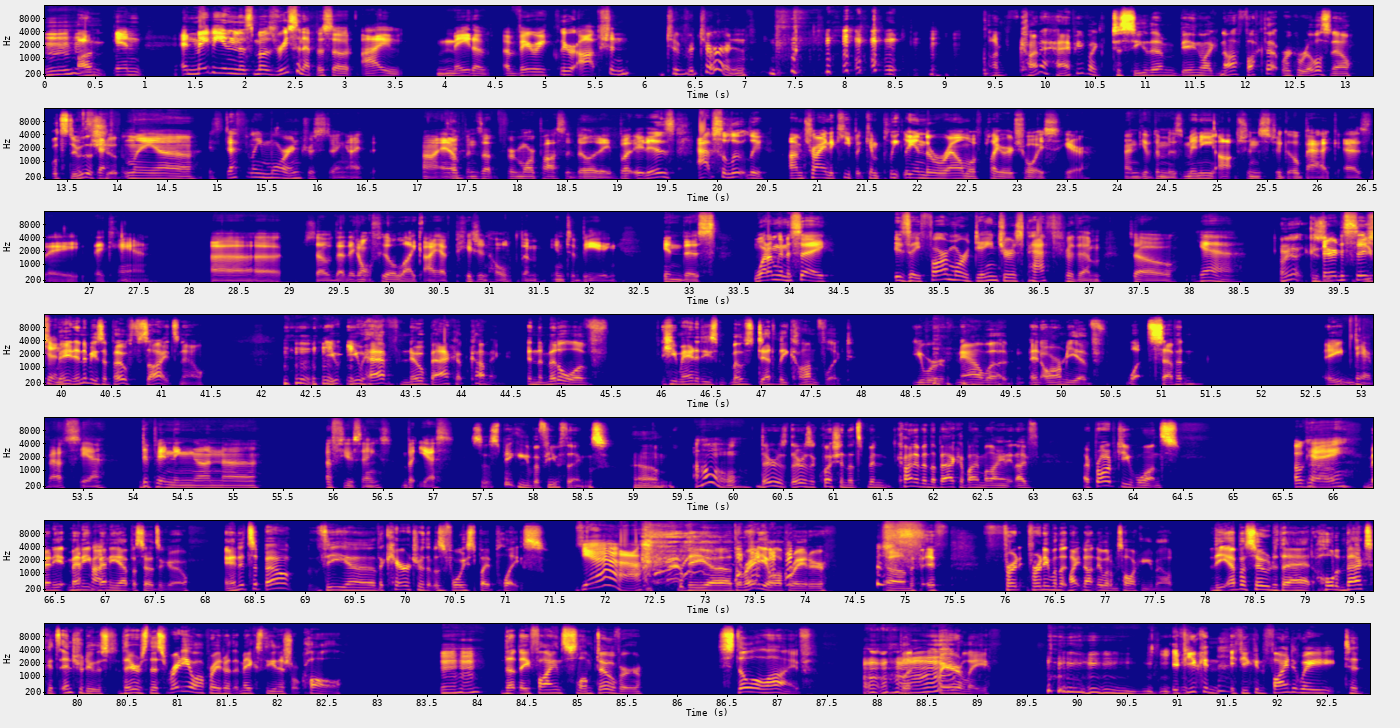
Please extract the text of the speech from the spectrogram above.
Mm-hmm. On and and maybe in this most recent episode, I made a, a very clear option to return. I'm kind of happy, like to see them being like, "Nah, fuck that, we're guerrillas now." Let's do this it's shit. definitely, uh, it's definitely more interesting, I think. Uh, and Um, opens up for more possibility. But it is absolutely, I'm trying to keep it completely in the realm of player choice here and give them as many options to go back as they, they can. Uh, so that they don't feel like I have pigeonholed them into being in this, what I'm going to say is a far more dangerous path for them. So, yeah. Oh yeah, because Their you, decision. You've made enemies of both sides now. you you have no backup coming in the middle of humanity's most deadly conflict. You were now uh, an army of what seven, eight. Thereabouts, yeah. Depending on uh, a few things, but yes. So speaking of a few things, um, Oh, there's there's a question that's been kind of in the back of my mind, and I've I brought it to you once, okay. um, many many many episodes ago, and it's about the uh, the character that was voiced by Place. yeah. the uh, the radio operator. Um, if, if for for anyone that might not know what I'm talking about, the episode that Holden Bax gets introduced, there's this radio operator that makes the initial call mm-hmm. that they find slumped over, still alive, but Mm-hmm. barely. If you can if you can find a way to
